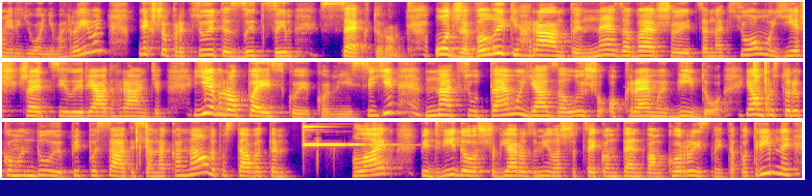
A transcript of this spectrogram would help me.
мільйонів гривень, якщо працюєте з цим сектором. Отже, великі гранти не завершуються на цьому. Є ще цілий ряд грантів Європейської комісії. На цю тему я залишу окреме відео. Я вам просто рекомендую підписатися на канал і поставити. Лайк під відео, щоб я розуміла, що цей контент вам корисний та потрібний.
